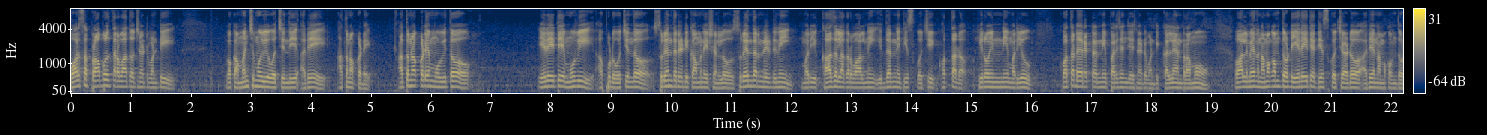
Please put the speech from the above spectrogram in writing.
వరుస ప్రాపుల తర్వాత వచ్చినటువంటి ఒక మంచి మూవీ వచ్చింది అదే అతనొక్కడే. అతనొక్కడే మూవీతో ఏదైతే మూవీ అప్పుడు వచ్చిందో సురేందర్ రెడ్డి కాంబినేషన్లో సురేందర్ రెడ్డిని మరియు కాజల్ అగర్వాల్ని ఇద్దరిని తీసుకొచ్చి కొత్త హీరోయిన్ని మరియు కొత్త డైరెక్టర్ని పరిచయం చేసినటువంటి కళ్యాణ్ రాము వాళ్ళ మీద నమ్మకంతో ఏదైతే తీసుకొచ్చాడో అదే నమ్మకంతో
